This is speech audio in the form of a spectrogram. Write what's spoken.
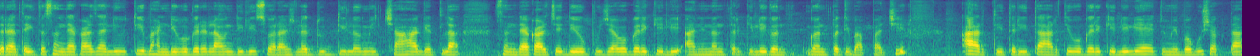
तर आता इथं संध्याकाळ झाली होती भांडी वगैरे लावून दिली. स्वराजला दूध दिलं मी चहा घेतला. संध्याकाळचे देवपूजा वगैरे केली आणि नंतर केली गण गणपती बाप्पाची. आरती तर इथं आरती वगैरे केलेली आहे तुम्ही बघू शकता.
